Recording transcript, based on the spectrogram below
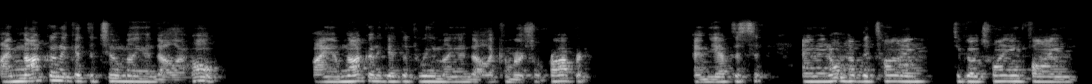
I'm not going to get the $2 million home. I am not going to get the $3 million commercial property. And you have to sit, and I don't have the time to go try and find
